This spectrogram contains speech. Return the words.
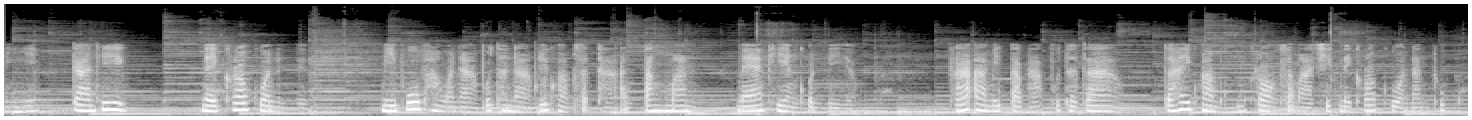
นี้การที่ในครอบครัวหนึ่งหนึ่งมีผู้ภาวนาพุทธนามด้วยความศรัทธาอันตั้งมั่น แม้เพียงคนเดียว พระอามิตรพระพุทธเจ้า จะให้ความคุ้มครองสมาชิกในครอบครัวนั้นทุกค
